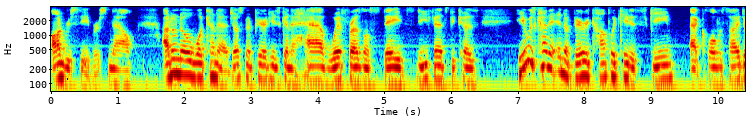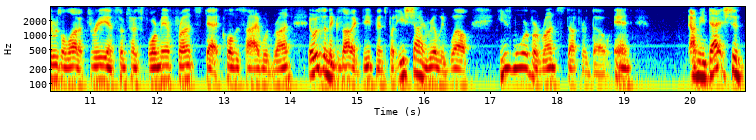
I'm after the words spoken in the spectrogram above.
on receivers. Now, I don't know what kind of adjustment period he's going to have with Fresno State's defense because he was kind of in a very complicated scheme at Clovis High. There was a lot of three and sometimes four man fronts that Clovis High would run. It was an exotic defense, but he shined really well. He's more of a run stuffer, though. And I mean, that should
